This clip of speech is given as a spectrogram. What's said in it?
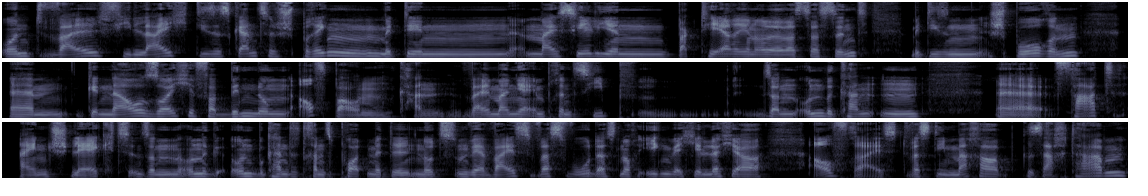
und weil vielleicht dieses ganze Springen mit den Mycelium-Bakterien oder was das sind, mit diesen Sporen, ähm, genau solche Verbindungen aufbauen kann, weil man ja im Prinzip äh, so einen unbekannten äh, Pfad einschlägt, so ein unbe unbekanntes Transportmittel nutzt und wer weiß, was wo das noch irgendwelche Löcher aufreißt. Was die Macher gesagt haben,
